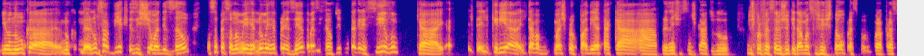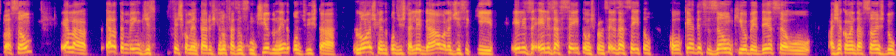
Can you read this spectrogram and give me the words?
e eu nunca, eu nunca eu não sabia que existia uma adesão. Essa pessoa não me, não me representa, mas enfim, é um tipo muito agressivo, que a, ele, ele, queria, ele estava mais preocupado em atacar a presidente do sindicato do, dos professores do que dar uma sugestão para a situação. Ela, ela também disse, fez comentários que não faziam sentido, nem do ponto de vista lógico, nem do ponto de vista legal. Ela disse que eles, eles aceitam, os professores aceitam qualquer decisão que obedeça o, as recomendações do,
